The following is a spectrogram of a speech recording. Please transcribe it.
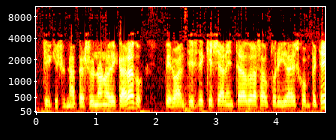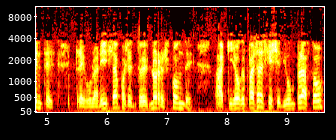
Es decir, que si una persona no ha declarado, pero antes de que se han entrado las autoridades competentes regulariza, pues entonces no responde. Aquí lo que pasa es que se dio un plazo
